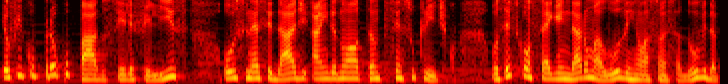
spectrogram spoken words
Eu fico preocupado se ele é feliz ou se nessa idade ainda não há tanto senso crítico. Vocês conseguem dar uma luz em relação a essa dúvida?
